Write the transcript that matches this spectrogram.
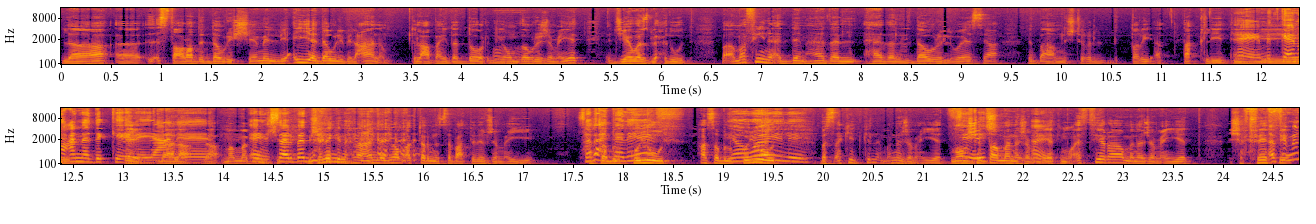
لاستعراض الدوري الشامل لأي دولة بالعالم تلعب هذا الدور. اليوم دور الجمعيات تجاوز الحدود. بقى ما فينا قدام هذا هذا الدور الواسع نبقى عم نشتغل بالطريقة التقليدية. إيه كانوا عندنا دكانه إيه يعني لا لا لا ما, ما إيه صار بدنا مشان هيك نحن عندنا اليوم أكثر من 7000 جمعية. حسب 7000 القيود حسب القيود ويلي. بس أكيد كلها منا جمعيات في؟ ناشطة منا جمعيات إيه. مؤثرة منا جمعيات في شفافه منهم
